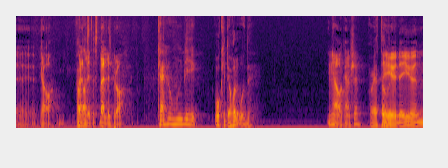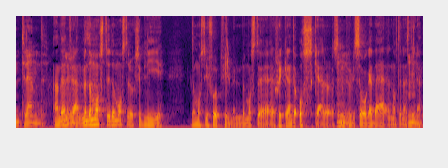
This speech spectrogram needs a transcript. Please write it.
eh, ja, väldigt, väldigt bra. Kanske hon blir, åker till Hollywood. Ja, kanske. Man vet Det är, aldrig. ju, det är ju en trend Ja, det är en nu, trend. Men då måste, då måste det också bli... De måste ju få upp filmen. De måste skicka den till Oscar och så Mm. mm. bli sågad där eller något i den stilen. Mm.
